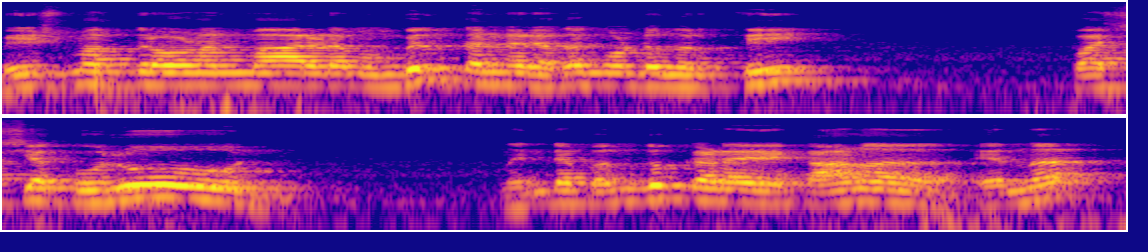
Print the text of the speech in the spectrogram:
ഭീഷ്മദ്രോണന്മാരുടെ മുമ്പിൽ തന്നെ രഥം കൊണ്ട് നിർത്തി പശ്യ കുരൂൻ നിന്റെ ബന്ധുക്കളെ കാണ് എന്ന്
